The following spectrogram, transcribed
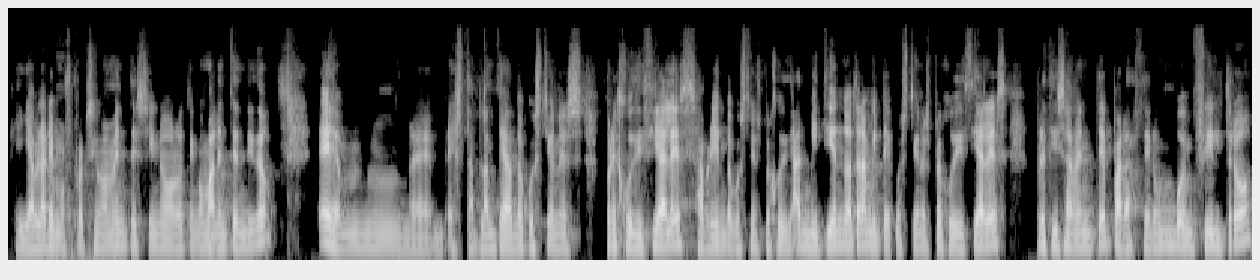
que ya hablaremos próximamente si no lo tengo mal entendido, em, em, está planteando cuestiones prejudiciales, abriendo cuestiones prejudiciales, admitiendo a trámite cuestiones prejudiciales precisamente para hacer un buen filtro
